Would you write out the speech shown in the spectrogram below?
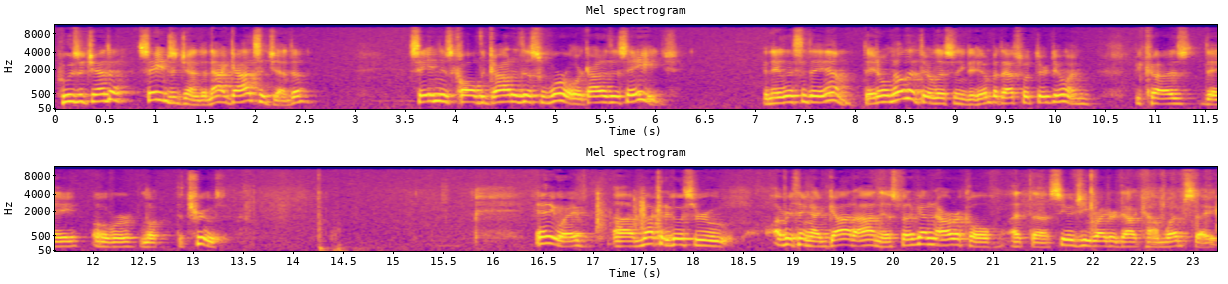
Whose agenda? Satan's agenda, not God's agenda. Satan is called the God of this world or God of this age. And they listen to him. They don't know that they're listening to him, but that's what they're doing because they overlook the truth. Anyway, uh, I'm not going to go through everything I've got on this, but I've got an article at the cogwriter.com website.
